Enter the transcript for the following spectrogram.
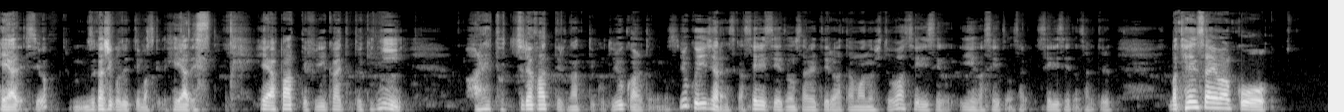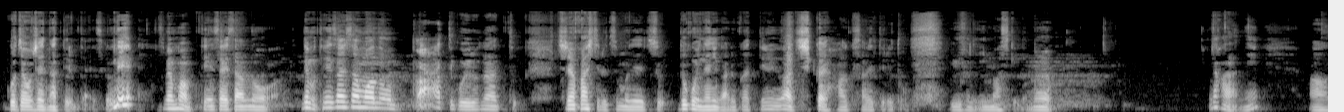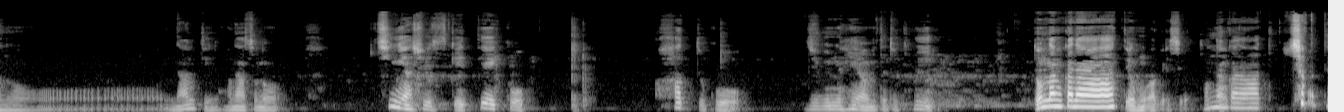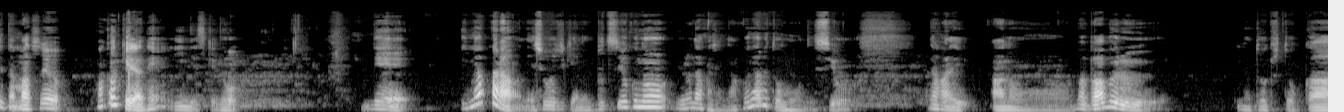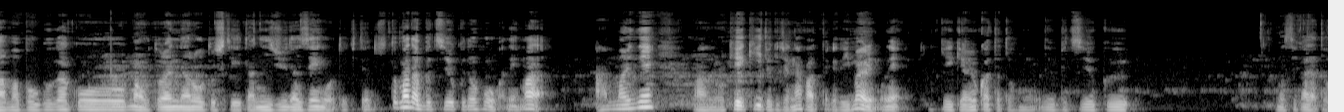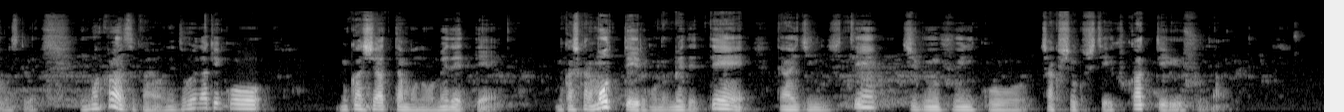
部屋ですよ。難しいこと言ってますけど、部屋です。部屋パって振り返った時に、あれ、どちらかってるなっていうことよくあると思います。よく言うじゃないですか。整理整頓されてる頭の人は整理整頓、家が整頓され、整理整頓されてる。まあ、天才はこう、ごちゃごちゃになってるみたいですけどね。それはまあ、天才さんの、でも天才さんもあの、バーってこういろんな、散らかしてるつもりで、どこに何があるかっていうのはしっかり把握されてるというふうに言いますけども。だからね、あのー、なんていうのかな、その、地に足をつけて、こう、はっとこう、自分の部屋を見たときに、どんなんかなーって思うわけですよ。どんなんかなーって。シャーってたまあそれ若ければね、いいんですけど、で、今からはね、正直あの、物欲の世の中じゃなくなると思うんですよ。だから、あの、まあ、バブルの時とか、まあ、僕がこう、まあ、大人になろうとしていた20代前後の時って、ちょっとまだ物欲の方がね、まあ、あんまりね、あの、景気いい時じゃなかったけど、今よりもね、景気は良かったと思うので、物欲の世界だと思うんですけど、今からの世界はね、どれだけこう、昔あったものをめでて、昔から持っているものをめでて、大事にして、自分風にこう、着色していくかっていう風な。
